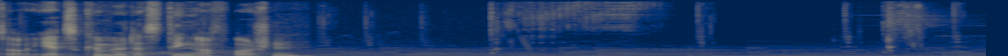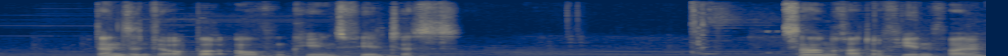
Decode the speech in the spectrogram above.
So, jetzt können wir das Ding erforschen. Dann sind wir auch bereit. Oh, okay, uns fehlt das Zahnrad auf jeden Fall.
